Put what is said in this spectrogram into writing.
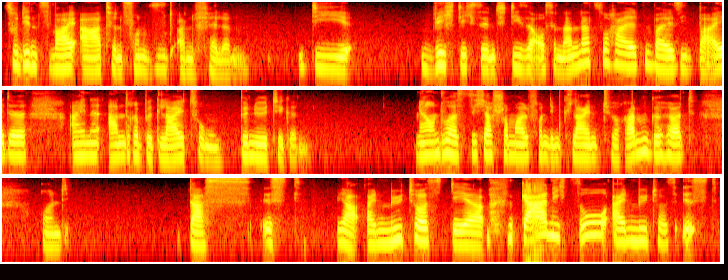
zu den zwei Arten von Wutanfällen, die wichtig sind, diese auseinanderzuhalten, weil sie beide eine andere Begleitung benötigen. Ja, und du hast sicher schon mal von dem kleinen Tyrann gehört und das ist ja ein Mythos, der gar nicht so ein Mythos ist,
